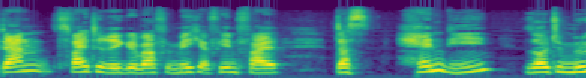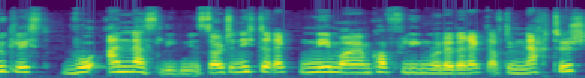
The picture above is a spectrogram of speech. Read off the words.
Dann, zweite Regel war für mich auf jeden Fall, das Handy sollte möglichst woanders liegen. Es sollte nicht direkt neben eurem Kopf liegen oder direkt auf dem Nachttisch.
